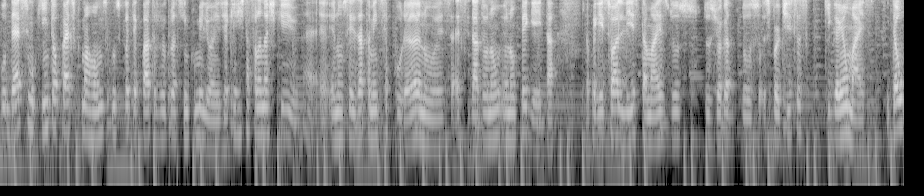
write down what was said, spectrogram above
o 15 é o Patrick Mahomes com 54,5 milhões. E aqui a gente tá falando, acho que, é, eu não sei exatamente se é por ano, esse, esse, dado eu não, eu não peguei, tá? Eu peguei só a lista mais dos, dos, jogadores, dos esportistas que ganham mais. Então,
